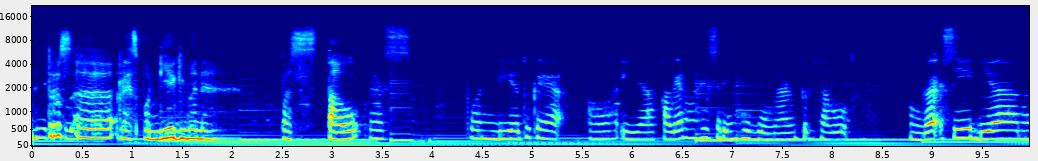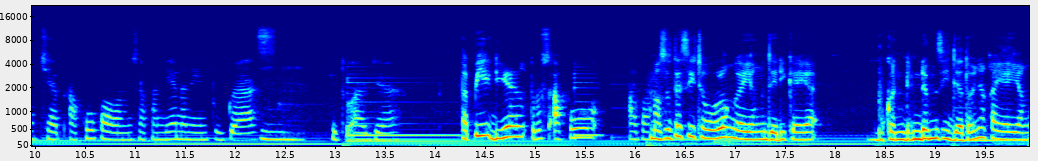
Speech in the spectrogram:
Gitu. Terus eh, respon dia gimana? Pas tahu? Respon dia tuh kayak oh iya kalian masih sering hubungan. Terus aku enggak sih dia ngechat aku kalau misalkan dia nanyain tugas. Hmm. gitu aja. Tapi dia terus aku apa? Maksudnya si cowok lo nggak yang jadi kayak bukan dendam sih jatuhnya kayak yang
